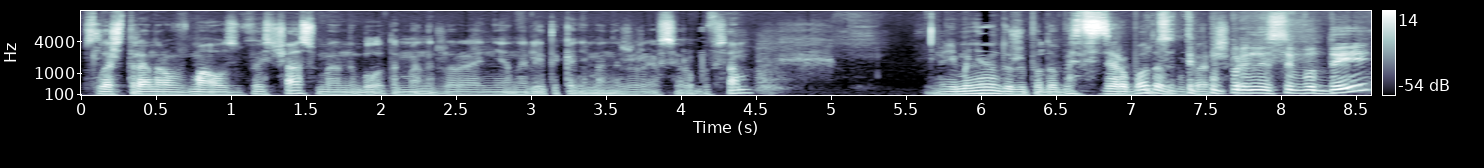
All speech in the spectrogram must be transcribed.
слеш тренером в Маус весь час. У мене не було там менеджера, ні аналітика, ні менеджера. Я все робив сам. І мені не дуже подобається ця робота. Це типу принеси води,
